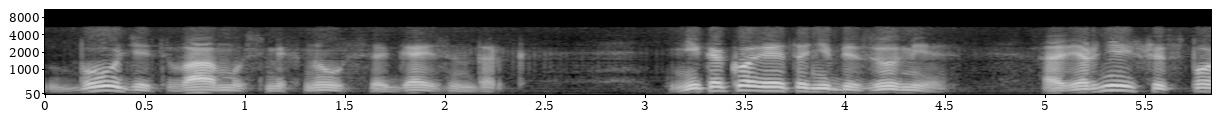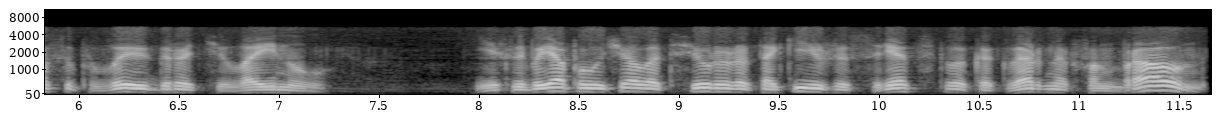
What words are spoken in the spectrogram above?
«Будет вам», — усмехнулся Гайзенберг. «Никакое это не безумие, а вернейший способ выиграть войну». Если бы я получал от фюрера такие же средства, как Вернер фон Браун,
